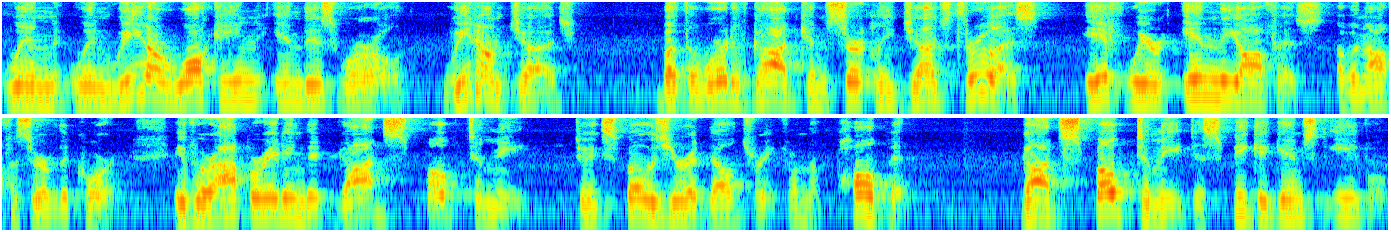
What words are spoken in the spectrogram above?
when, when we are walking in this world, we don't judge, but the word of God can certainly judge through us if we're in the office of an officer of the court. If we're operating that God spoke to me to expose your adultery from the pulpit. God spoke to me to speak against evil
